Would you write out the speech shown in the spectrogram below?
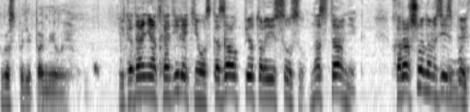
Господи, помилуй. И когда они отходили от него, сказал Петр Иисусу, «Наставник, хорошо нам здесь быть.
